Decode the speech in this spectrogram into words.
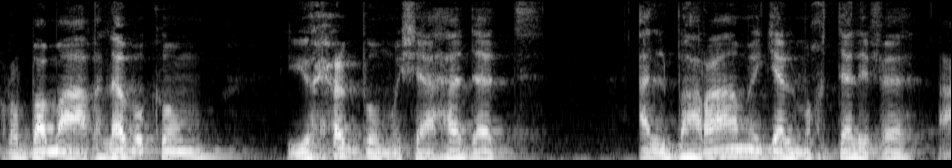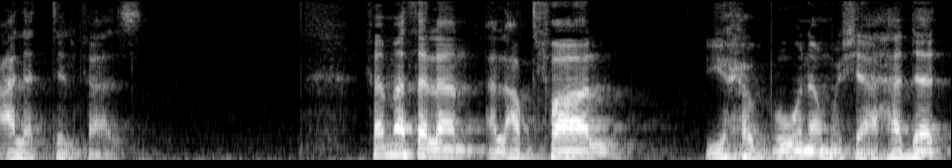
ربما أغلبكم يحب مشاهدة البرامج المختلفة على التلفاز. فمثلا الأطفال يحبون مشاهدة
